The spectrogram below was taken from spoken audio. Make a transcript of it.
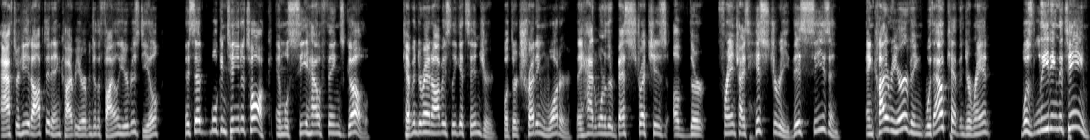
after he had opted in, Kyrie Irving to the final year of his deal, they said, we'll continue to talk and we'll see how things go. Kevin Durant obviously gets injured, but they're treading water. They had one of their best stretches of their franchise history this season. And Kyrie Irving, without Kevin Durant, was leading the team.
